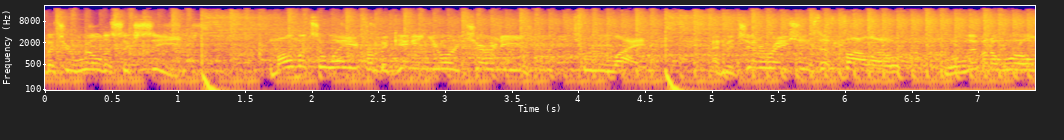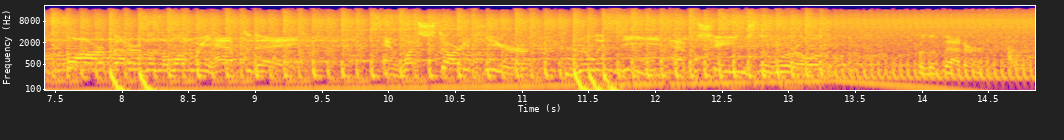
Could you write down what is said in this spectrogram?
but your will to succeed. Moments away from beginning your journey through life. And the generations that follow will live in a world far better than the one we have today. And what started here will indeed have changed the world for the better.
